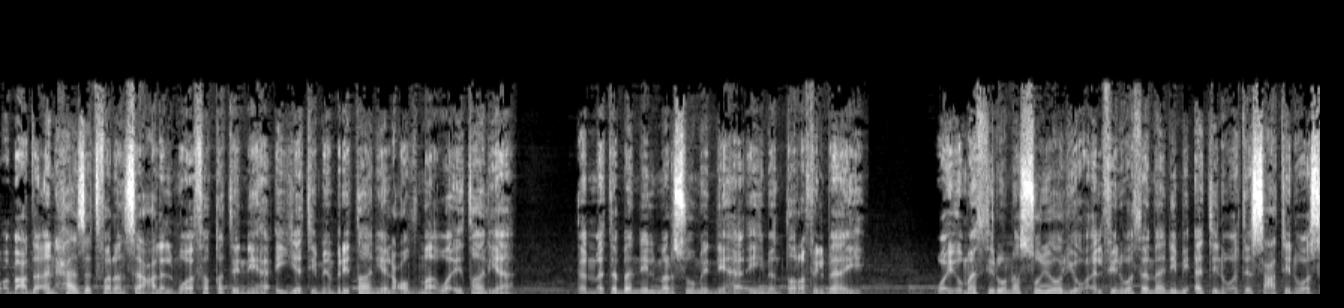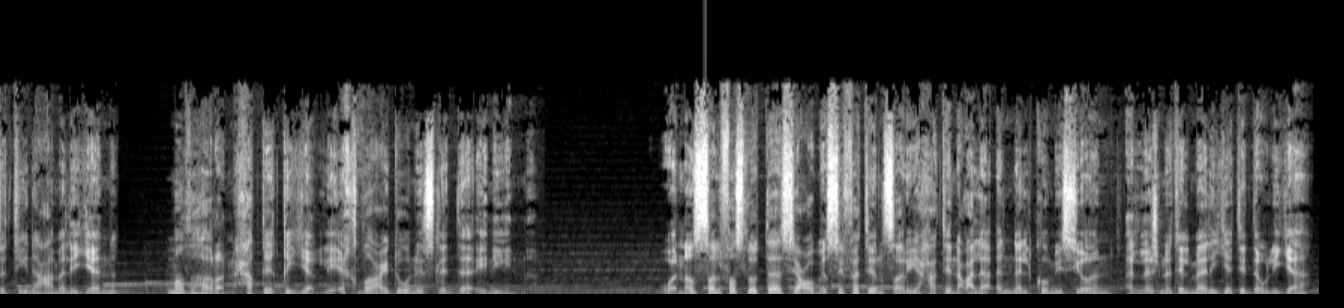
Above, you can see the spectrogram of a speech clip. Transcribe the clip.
وبعد أن حازت فرنسا على الموافقة النهائية من بريطانيا العظمى وإيطاليا تم تبني المرسوم النهائي من طرف الباي ويمثل نص يوليو 1869 عمليا مظهرا حقيقيا لإخضاع تونس للدائنين. ونص الفصل التاسع بصفة صريحة على أن الكوميسيون اللجنة المالية الدولية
